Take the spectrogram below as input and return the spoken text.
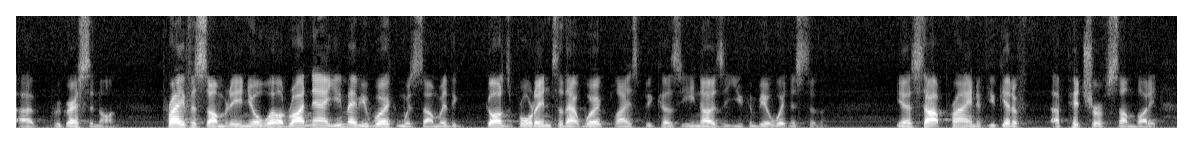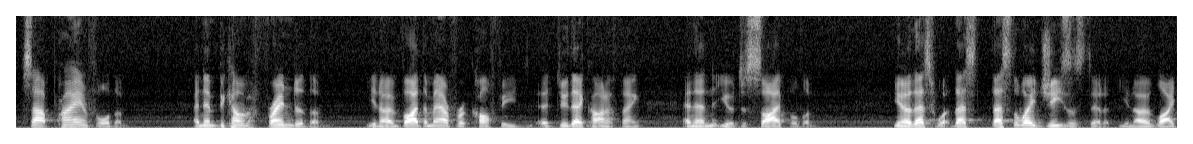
uh, progressing on. Pray for somebody in your world. Right now, you may be working with somebody that God's brought into that workplace because He knows that you can be a witness to them. You know, start praying. If you get a, a picture of somebody, start praying for them and then become a friend of them. You know, invite them out for a coffee, uh, do that kind of thing and then you disciple them. You know, that's what that's that's the way Jesus did it, you know, like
